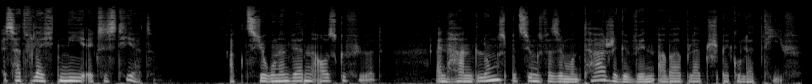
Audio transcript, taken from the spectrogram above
Es hat vielleicht nie existiert. Aktionen werden ausgeführt, ein Handlungs- bzw. Montagegewinn aber bleibt spekulativ.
